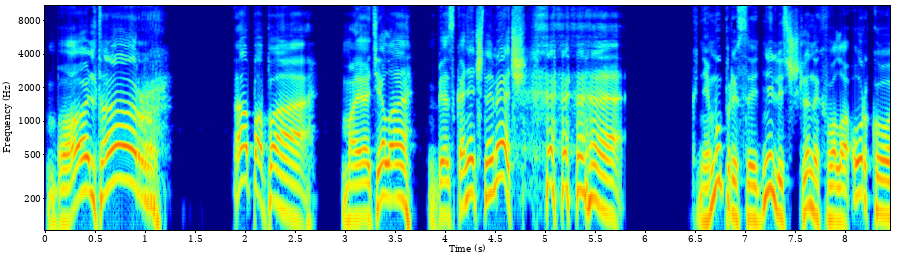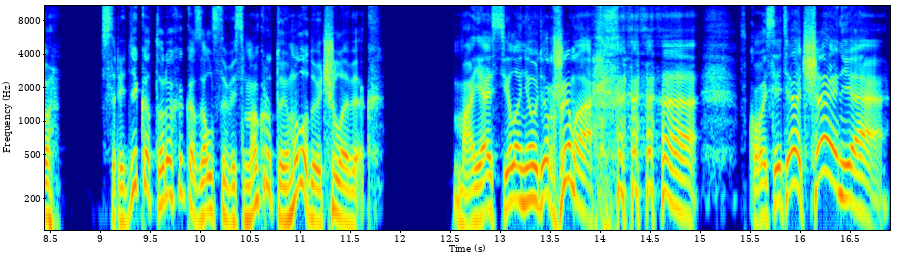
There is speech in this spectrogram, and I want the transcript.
«Больтер! А папа! Мое тело — бесконечный меч! К нему присоединились члены хвала Орку, среди которых оказался весьма крутой молодой человек. «Моя сила неудержима! Вкусите отчаяния!»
